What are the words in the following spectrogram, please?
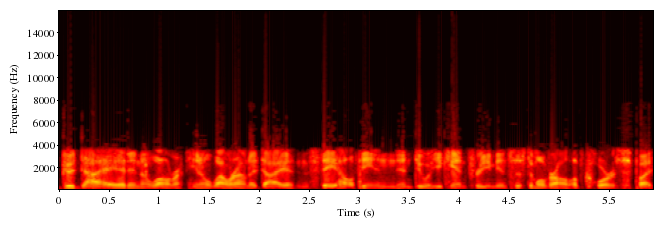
good diet and a well you know well-rounded diet and stay healthy and, and do what you can for your immune system overall? Of course, but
